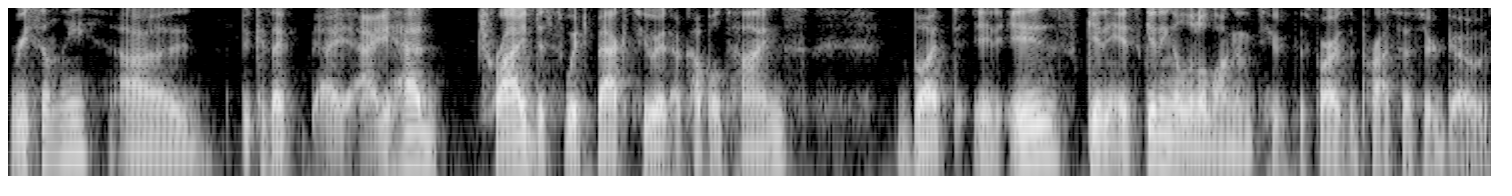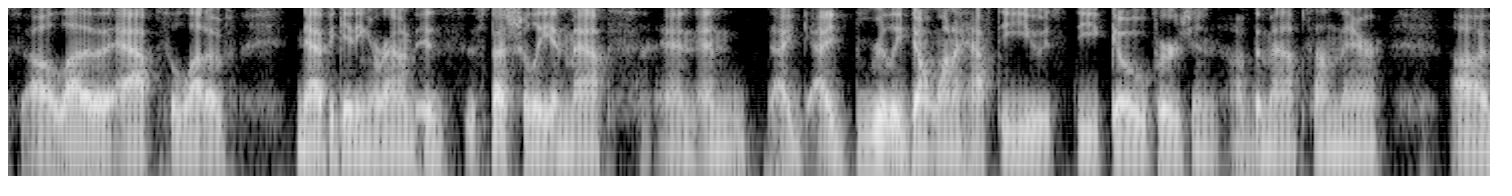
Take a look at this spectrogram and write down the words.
recently uh, because I, I, I had tried to switch back to it a couple times but it is getting it's getting a little long in the tooth as far as the processor goes. A lot of the apps a lot of navigating around is especially in maps and and I, I really don't want to have to use the go version of the maps on there. Uh,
